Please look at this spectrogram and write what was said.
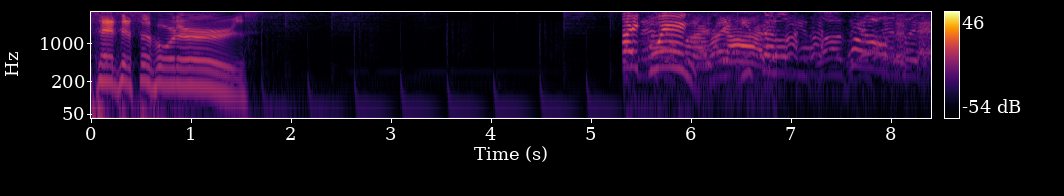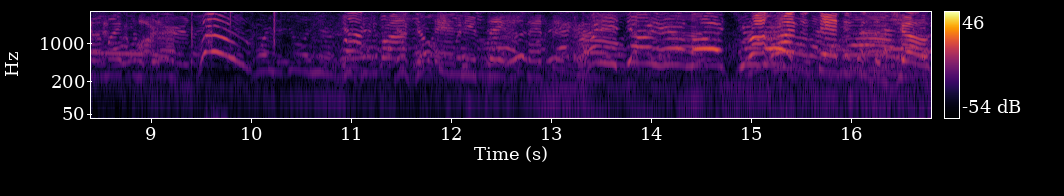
DeSantis supporters." Mike Wing! Right? He's got all these laws against anti-Semites and stuff. Woo! What are you doing here? You're, you're joking when you say DeSantis, right? What are you doing here, Lord? Ron, Ron DeSantis is a joke.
